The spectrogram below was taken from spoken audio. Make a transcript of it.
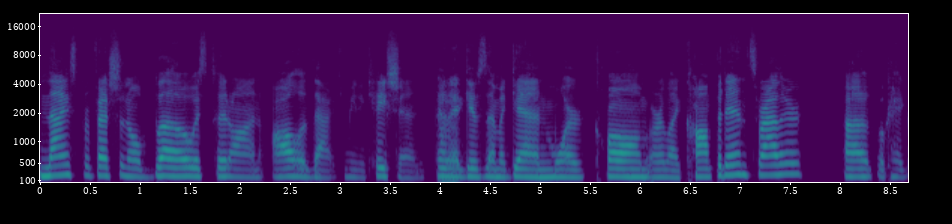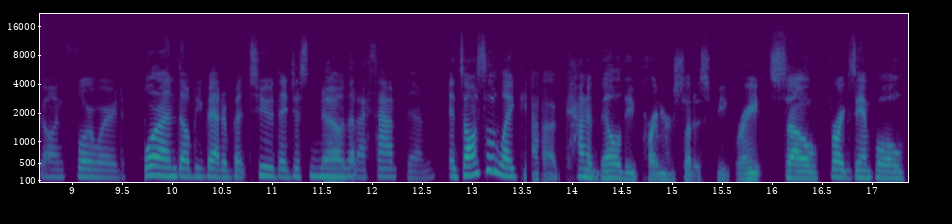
nice professional bow is put on all of that communication. And it gives them again more calm or like confidence rather of okay, going forward. One, they'll be better, but two, they just know that I have them. It's also like accountability partner, so to speak, right? So for example,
